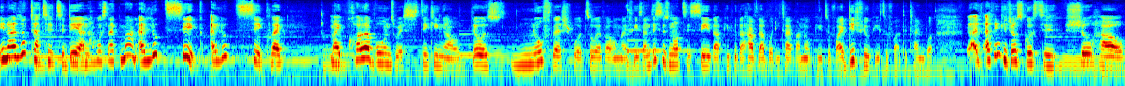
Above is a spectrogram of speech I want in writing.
you know, I looked at it today and I was like, man, I looked sick. I looked sick. Like my collarbones were sticking out. There was no flesh whatsoever on my face. And this is not to say that people that have that body type are not beautiful. I did feel beautiful at the time, but I, I think it just goes to show how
